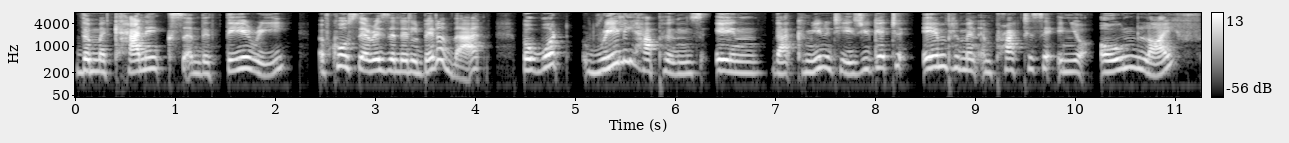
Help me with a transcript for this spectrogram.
the mechanics and the theory. Of course, there is a little bit of that. But what really happens in that community is you get to implement and practice it in your own life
